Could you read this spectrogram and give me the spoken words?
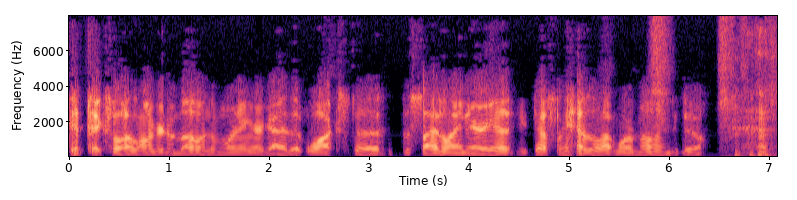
It takes a lot longer to mow in the morning. Our guy that walks the the sideline area, he definitely has a lot more mowing to do.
